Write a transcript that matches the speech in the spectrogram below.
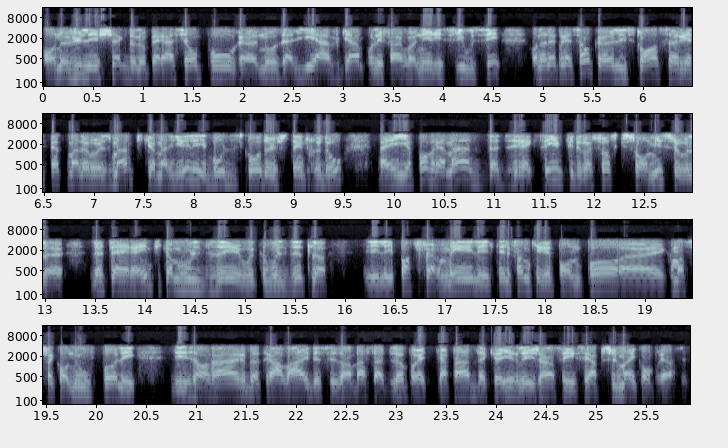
On a vu l'échec de l'opération pour euh, nos alliés afghans pour les faire venir ici aussi. On a l'impression que l'histoire se répète malheureusement, puis que malgré les beaux discours de Justin Trudeau, ben il n'y a pas vraiment de directives puis de ressources qui sont mises sur le, le terrain. Puis comme vous le disiez, que vous le dites, là, les, portes fermées, les téléphones qui répondent pas, euh, comment ça fait qu'on n'ouvre pas les, les horaires de travail de ces ambassades-là pour être capable d'accueillir les gens? C'est absolument incompréhensible.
